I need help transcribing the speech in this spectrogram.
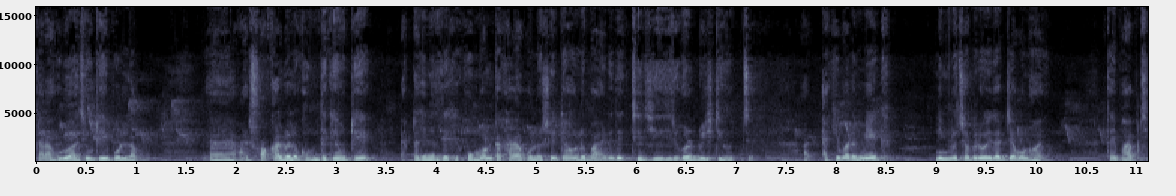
তাড়াহুড়ো আছে, উঠেই পড়লাম। আর সকালবেলা ঘুম থেকে উঠে একটা জিনিস দেখে খুব মনটা খারাপ হলো, সেটা হলো বাইরে দেখছি ঝিরিঝিরি করে বৃষ্টি হচ্ছে। একেবারে মেঘ, নিম্নচাপের ওয়েদার যেমন হয়। তাই ভাবছি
